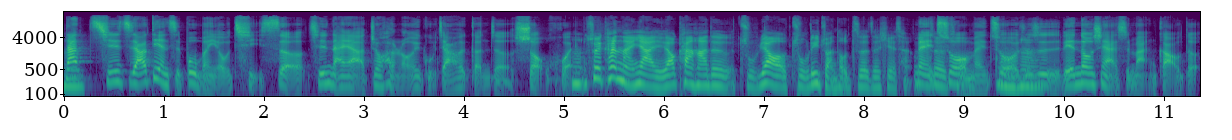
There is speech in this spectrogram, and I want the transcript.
那其实只要电子部门有起色，其实南亚就很容易股价会跟着受惠。所以看南亚也要看它的主要主力转投资的这些产品。没错，没错，就是。是联动性还是蛮高的。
